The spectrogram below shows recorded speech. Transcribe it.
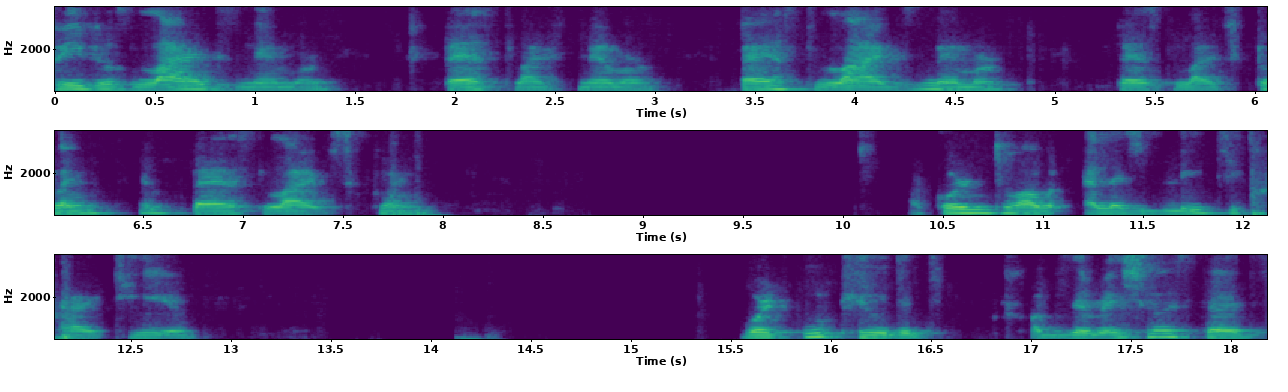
previous lives memory, past life memory, past lives memory, past life claim, and past lives claim. According to our eligibility criteria, were included observational studies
